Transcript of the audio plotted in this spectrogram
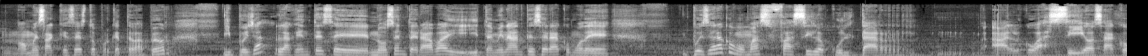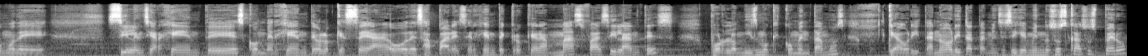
no me saques esto porque te va peor, y pues ya, la gente se, no se enteraba y, y también antes era como de, pues era como más fácil ocultar algo así, o sea, como de silenciar gente, esconder gente o lo que sea, o desaparecer gente, creo que era más fácil antes, por lo mismo que comentamos, que ahorita, ¿no? Ahorita también se siguen viendo esos casos, pero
